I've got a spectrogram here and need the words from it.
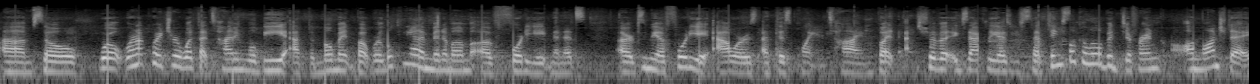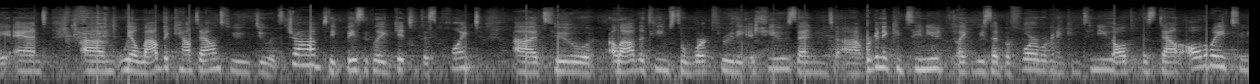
Um, so well, we're not quite sure what that timing will be at the moment, but we're looking at a minimum of 48 minutes or excuse me, of 48 hours at this point in time. But Siva, exactly as you said, things look a little bit different on launch day, and um, we allowed the countdown to do its job to basically get to this point uh, to allow the teams to work through the issues, and uh, we're going to continue, like we said before, we're going to continue all this down all the way to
